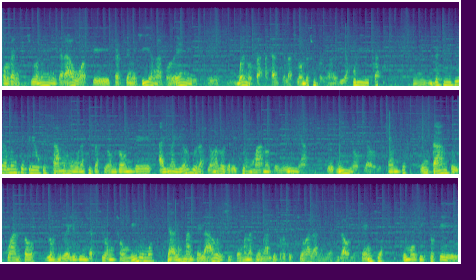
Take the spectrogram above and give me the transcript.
organizaciones en Nicaragua que pertenecían a CODENI, eh, bueno, tras la cancelación de su personalidad jurídica, mm, definitivamente creo que estamos en una situación donde hay mayor violación a los derechos humanos de niñas, de niños y adolescentes, en tanto y cuanto los niveles de inversión son mínimos se ha desmantelado el Sistema Nacional de Protección a la Niñez y la Adolescencia. Hemos visto que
